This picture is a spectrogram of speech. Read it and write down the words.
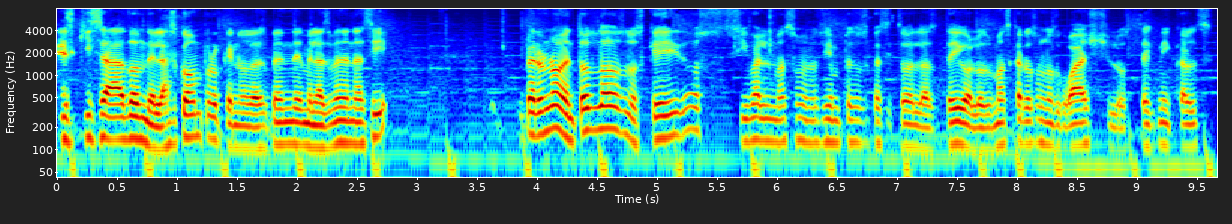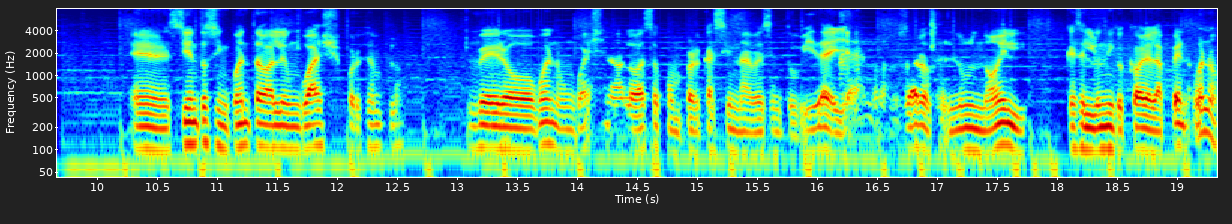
es quizá donde las compro, que no las venden, me las venden así. Pero no, en todos lados los que he ido sí valen más o menos 100 pesos casi todas las. Te digo, los más caros son los wash, los technicals. 150 eh, vale un wash, por ejemplo. Pero bueno, un wash no lo vas a comprar casi una vez en tu vida y ya lo vas a usar. O sea, el Null Noil, que es el único que vale la pena. Bueno,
